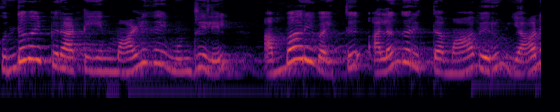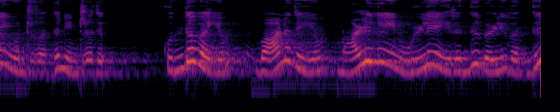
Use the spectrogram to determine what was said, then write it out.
குந்தவை பிராட்டியின் மாளிகை முன்றிலில் அம்பாரி வைத்து அலங்கரித்த மாபெரும் யானை ஒன்று வந்து நின்றது. குந்தவையும் வானதியும் மாளிகையின் உள்ளே இருந்து வெளிவந்து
